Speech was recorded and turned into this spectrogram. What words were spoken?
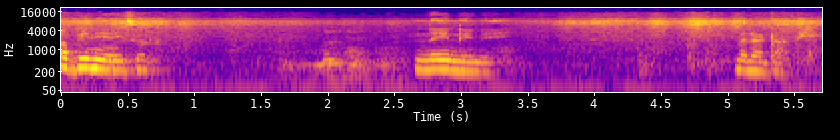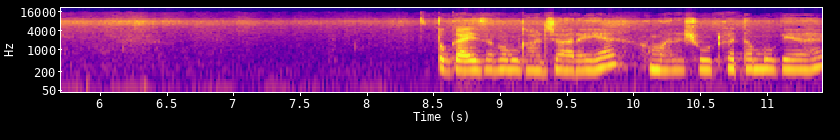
अभी नहीं आई सर। नहीं नहीं नहीं। मैंने हटा दी तो गाइज़ अब हम घर जा रहे हैं। हमारा शूट ख़त्म हो गया है।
